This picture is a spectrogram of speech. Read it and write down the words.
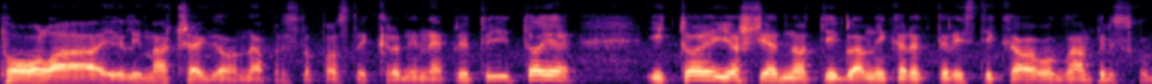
pola ili ma čega, on naprosto postaje krvni neprijatelj. I to je, i to je još jedna od tih glavnih karakteristika ovog vampirskog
